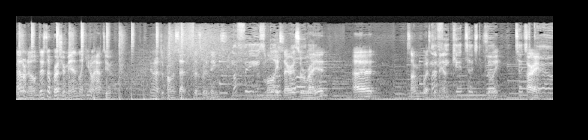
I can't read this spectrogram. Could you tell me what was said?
I don't know. There's no pressure, man. Like, you don't have to. You don't have to promise that, that sort of things. Miley Cyrus or Riot. Uh, song requested, man. Silly. Alright.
